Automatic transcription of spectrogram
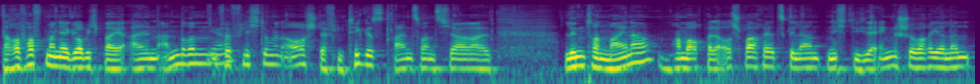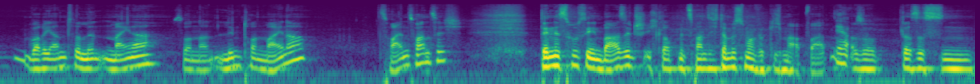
Darauf hofft man ja, glaube ich, bei allen anderen Ja. Verpflichtungen auch. Steffen Tigges, 23 Jahre alt. Linton Miner, haben wir auch bei der Aussprache jetzt gelernt, nicht diese englische Varian- Variante Linton Miner, sondern Linton Miner, 22. Dennis Hussein Basic, ich glaube mit 20, da müssen wir wirklich mal abwarten. Ja. Also das ist ein,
